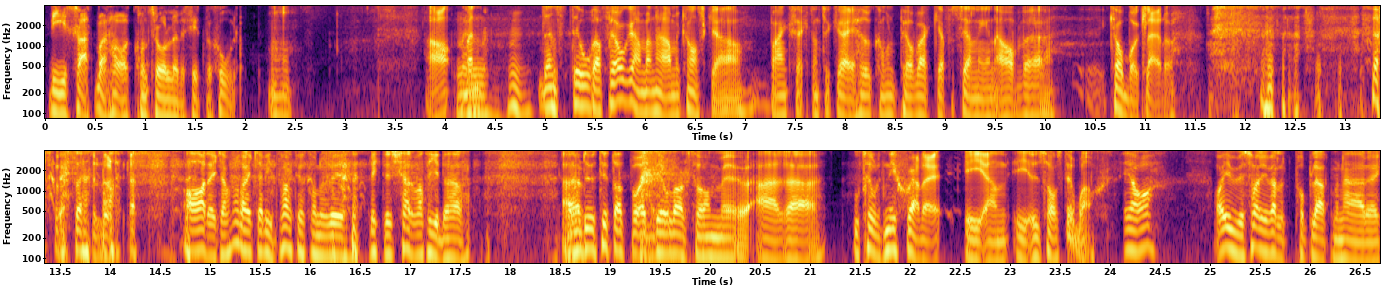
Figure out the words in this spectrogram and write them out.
visa att man har kontroll över situationen. Mm. Ja, men, Men, mm, den stora frågan med den här amerikanska banksektorn tycker jag är hur kommer det påverka försäljningen av eh, cowboykläder? Vad säger du? Ja det kan påverka lite faktiskt om det blir riktigt kärva tider här. Ja, men du har tittat på ett bolag som eh, är eh, otroligt nischade i en i USAs storbransch. Ja. ja, i USA är det väldigt populärt med den här eh,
